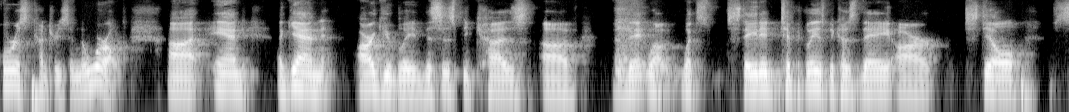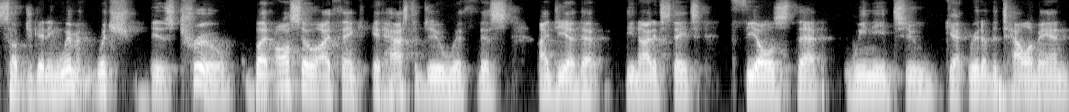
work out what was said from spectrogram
poorest countries in the world. Uh, and again, arguably, this is because of well, what's stated typically is because they are still subjugating women, which is true. But also, I think it has to do with this idea that the United States feels that we need to get rid of the Taliban,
